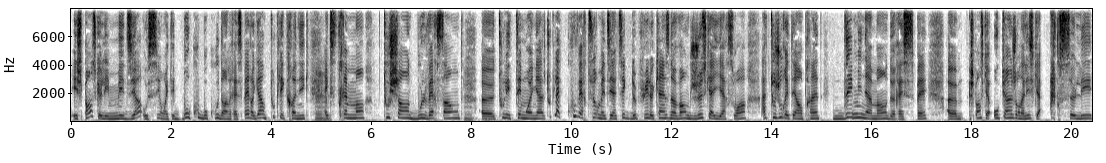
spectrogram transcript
Et je pense que les médias aussi ont été beaucoup, beaucoup dans le respect. Regarde toutes les chroniques extrêmement touchante, bouleversante, euh, tous les témoignages, toute la couverture médiatique depuis le 15 novembre jusqu'à hier soir a toujours été empreinte d'éminemment de respect. Euh, je pense qu'il y a aucun journaliste qui a harcelé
